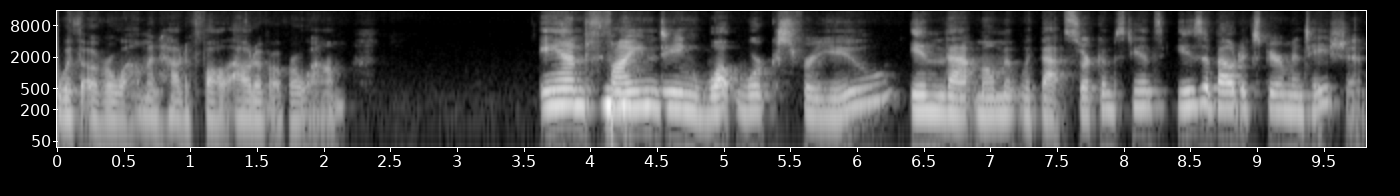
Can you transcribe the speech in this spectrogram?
with overwhelm and how to fall out of overwhelm. And mm-hmm. finding what works for you in that moment with that circumstance is about experimentation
